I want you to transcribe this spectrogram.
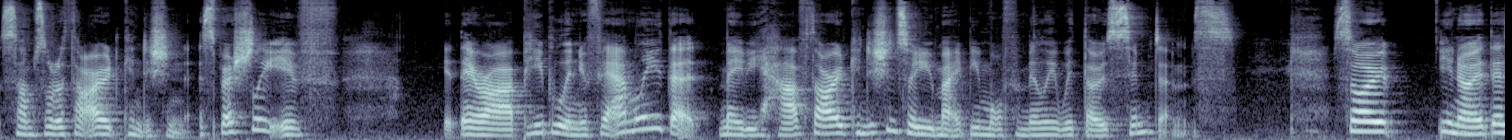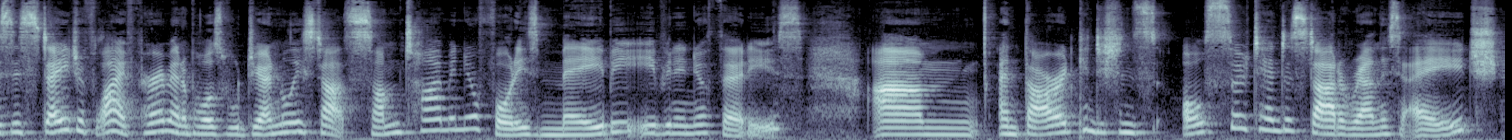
some sort of thyroid condition, especially if there are people in your family that maybe have thyroid conditions, so you might be more familiar with those symptoms. So, you know, there's this stage of life. Perimenopause will generally start sometime in your 40s, maybe even in your 30s. Um, and thyroid conditions also tend to start around this age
